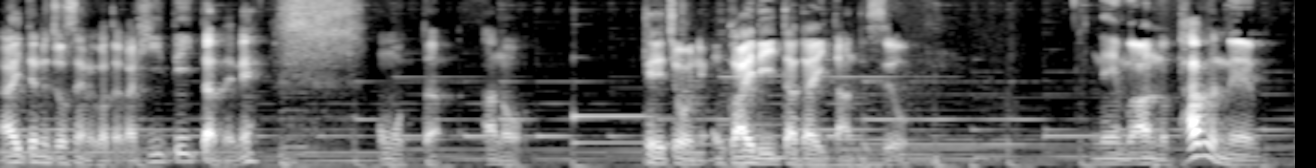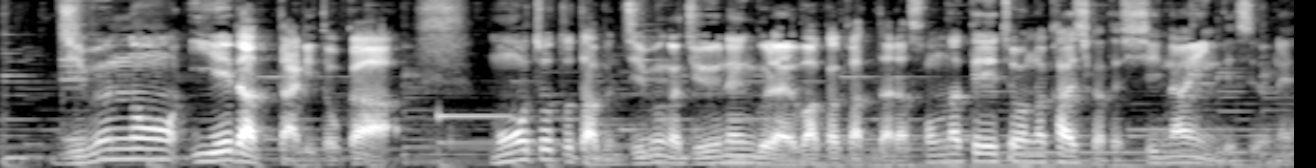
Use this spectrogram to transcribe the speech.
相手の女性の方が引いていったんでね思ったあの丁重にお帰りいただいたんですよ。ねあの多分ね自分の家だったりとかもうちょっと多分自分が10年ぐらい若かったらそんな低調な返し方しないんですよね。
